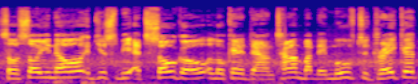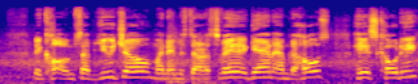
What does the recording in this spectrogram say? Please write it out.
So so you know it used to be at Sogo located downtown but they moved to Dracut. They call themselves Yujo. My name is Dara Svay again. I'm the host. Here's Cody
